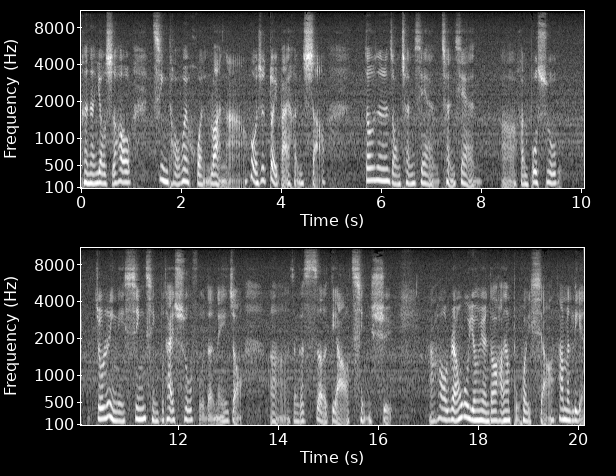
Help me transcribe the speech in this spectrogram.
可能有时候镜头会混乱啊，或者是对白很少，都是那种呈现呈现呃很不舒服，就令你心情不太舒服的那一种呃整个色调情绪。然后人物永远都好像不会笑，他们脸，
